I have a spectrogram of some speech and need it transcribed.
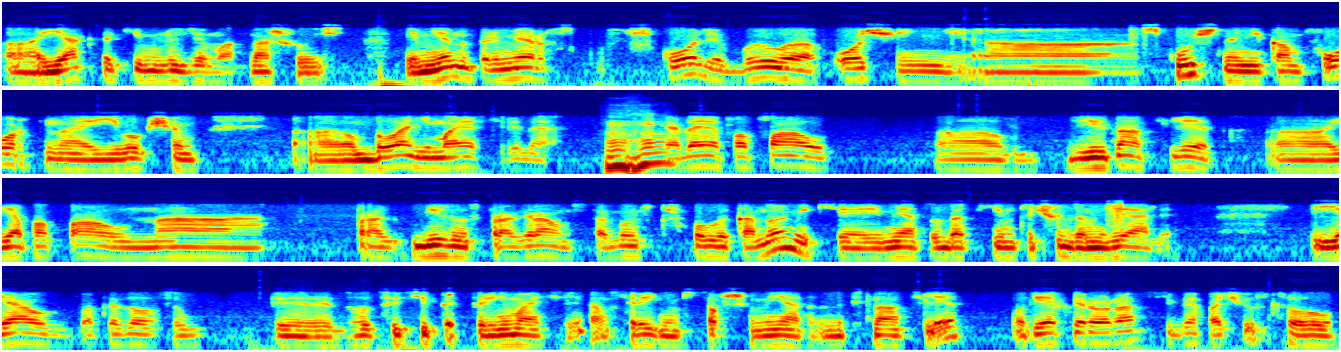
А, я к таким людям отношусь. И мне, например, в школе было очень э, скучно, некомфортно, и, в общем, э, была не моя среда. Uh-huh. Когда я попал э, в 19 лет, э, я попал на бизнес-программу Стокгольмской школы экономики, и меня туда каким-то чудом взяли. И я оказался группе 20 предпринимателей, там, в среднем старше меня там, на 15 лет. Вот я первый раз себя почувствовал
